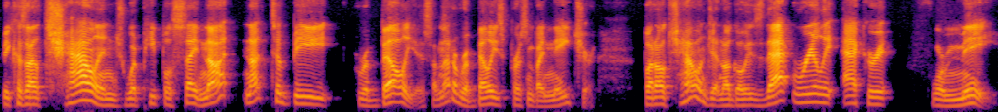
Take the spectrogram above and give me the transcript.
because I'll challenge what people say, not not to be rebellious. I'm not a rebellious person by nature, but I'll challenge it and I'll go, is that really accurate for me?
